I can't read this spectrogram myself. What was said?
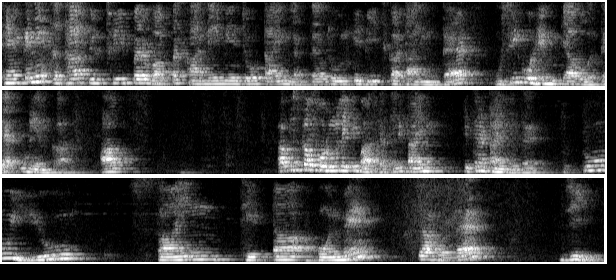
फेंकने तथा पृथ्वी पर वापस आने में जो टाइम लगता है, जो उनके बीच का टाइम होता है, उसी को हम क्या बोलते हैं? उड़ियन काल। आप, अब उसका फॉर्मूले की बात करते हैं कि टाइम कितना टाइम होता है? तो two U sine theta upon में क्या होता है? जी।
